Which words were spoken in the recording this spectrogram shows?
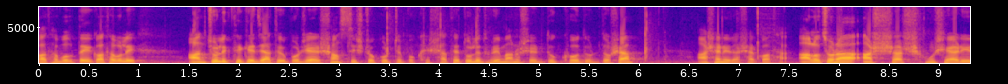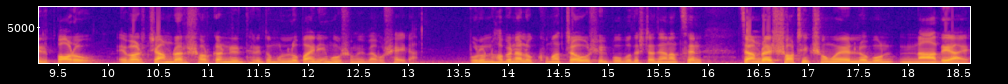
কথা বলতে। কথা বলি আঞ্চলিক থেকে জাতীয় পর্যায়ের সংশ্লিষ্ট কর্তৃপক্ষের সাথে। তুলে ধরি মানুষের দুঃখ দুর্দশা, আশা নিরাশার কথা। আলোচনা, আশ্বাস, হুঁশিয়ারির পরও এবার চামড়ার সরকার নির্ধারিত মূল্য পায়নি মৌসুমী ব্যবসায়ীরা। পূরণ হবে না লক্ষ্যমাত্রাও, শিল্প উপদেষ্টা জানাচ্ছেন, চামড়ায় সঠিক সময়ে লবণ না দেয়ায়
